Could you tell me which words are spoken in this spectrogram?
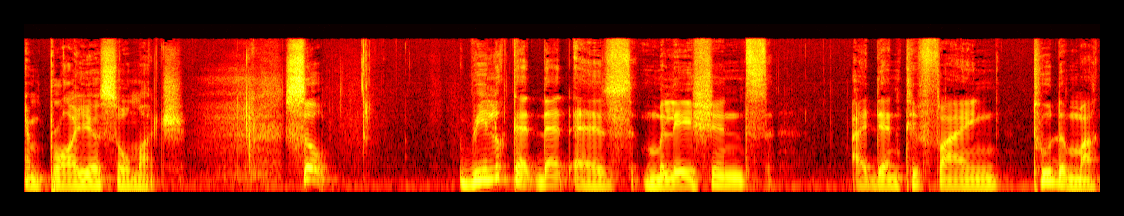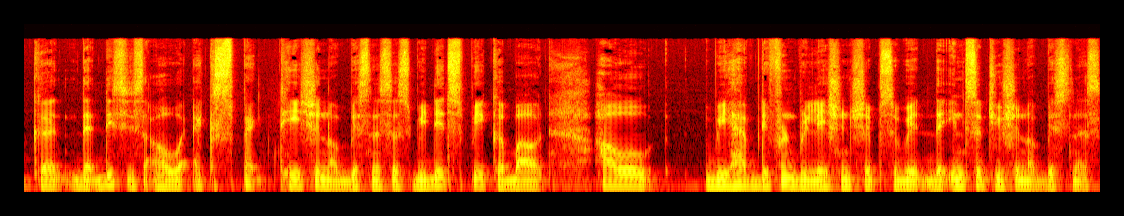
employers so much? So, we looked at that as Malaysians identifying to the market that this is our expectation of businesses. We did speak about how we have different relationships with the institution of business.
